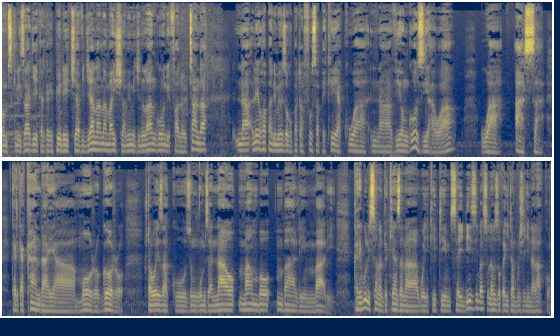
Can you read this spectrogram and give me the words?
tena mpendo wa msikilizaji katika kipindi cha vijana na maisha. Mimi jina langu ni fanuel tanda na leo hapa nimeweza kupata fursa pekee ya kuwa na viongozi hawa wa asa katika kanda ya morogoro. Tutaweza kuzungumza nao mambo mbalimbali. Mbali. karibuni sana tukianza na mwenyekiti msaidizi basi unaweza ukajitambulisha jina lako.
